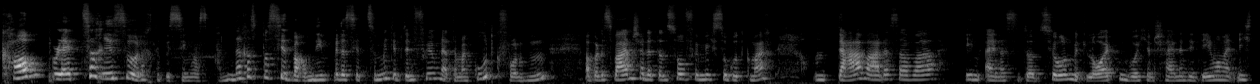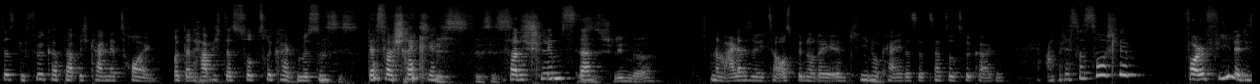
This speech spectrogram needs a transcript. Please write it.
komplett zerrissen und dachte, ist irgendwas anderes passiert? Warum nimmt mir das jetzt so mit? Ich habe den Film nicht einmal gut gefunden, aber das war anscheinend dann so für mich so gut gemacht. Und da war das aber in einer Situation mit Leuten, wo ich anscheinend in dem Moment nicht das Gefühl gehabt habe, ich kann jetzt heulen. Und dann habe ich das so zurückhalten müssen. Das ist- Das war schrecklich. Das, das, ist, Das war das Schlimmste. das ist schlimm, ja. Normalerweise, wenn ich zu Hause bin oder im Kino, kann ich das jetzt nicht so zurückhalten. Aber das war so schlimm. Voll viele, die,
